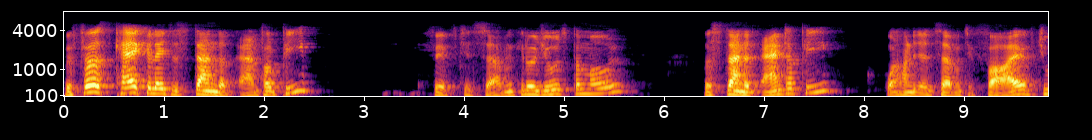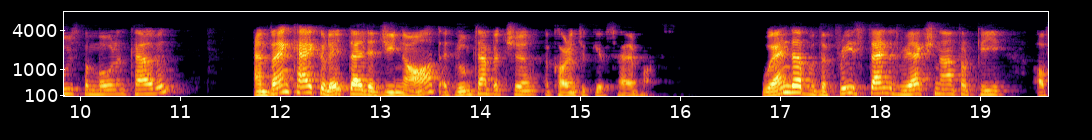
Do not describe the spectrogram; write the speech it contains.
We first calculate the standard enthalpy, 57 kilojoules per mole, the standard entropy, 175 joules per mole in Kelvin, and then calculate delta G naught at room temperature according to Gibbs-Helmholtz. We end up with a free standard reaction enthalpy of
